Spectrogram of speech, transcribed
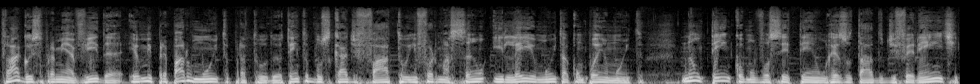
trago isso para minha vida, eu me preparo muito para tudo. Eu tento buscar de fato informação e leio muito, acompanho muito. Não tem como você ter um resultado diferente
